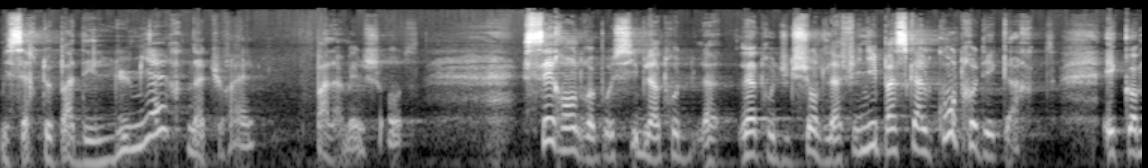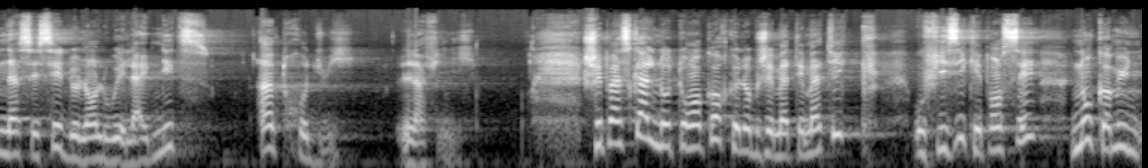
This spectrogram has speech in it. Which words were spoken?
mais certes pas des lumières naturelles, pas la même chose, c'est rendre possible l'introduction de l'infini. Pascal contre Descartes, et comme n'a cessé de l'enlouer Leibniz, introduit l'infini. Chez Pascal, notons encore que l'objet mathématique ou physique est pensé non comme une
